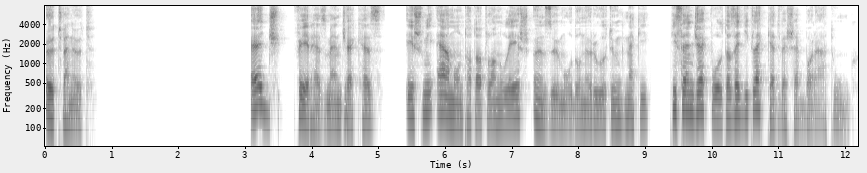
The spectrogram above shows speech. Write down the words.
55. Edge férhez ment Jackhez, és mi elmondhatatlanul és önző módon örültünk neki, hiszen Jack volt az egyik legkedvesebb barátunk.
